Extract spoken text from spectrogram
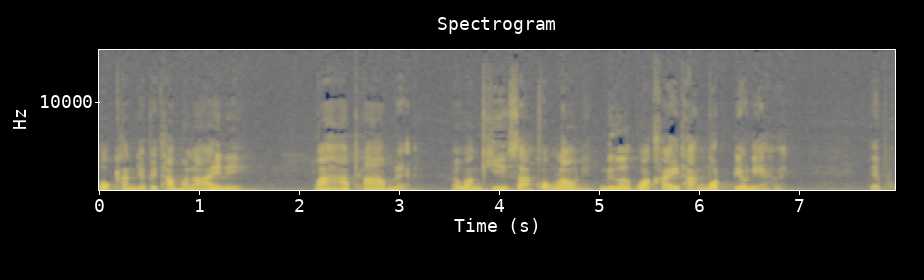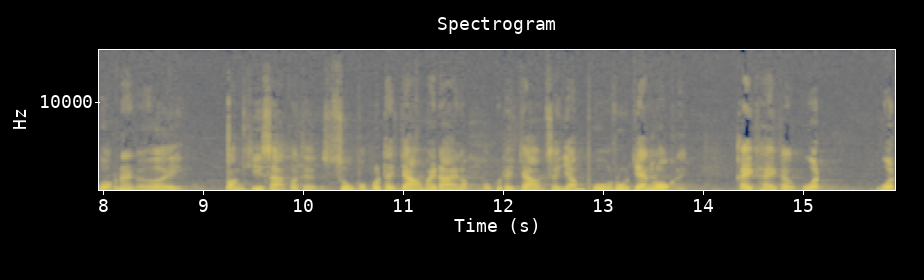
พวกท่านอย่าไปทำอะไรนี่มาหาพราหมณ์เนี่ยระวังคีสะของเราเนี่ยเหนือกว่าใครทั้งหมดเดี๋ยวนี้แต่พวกนั้นก็เอ้ย วังคีสะก็เถอะสู่พระพุทธเจ้าไม่ได้หรอกพระพุทธเจ้า สยามภูรู้แจ้งโลกใครๆก็อวดอวด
